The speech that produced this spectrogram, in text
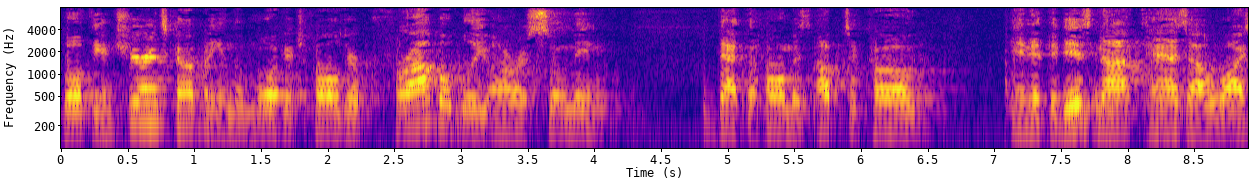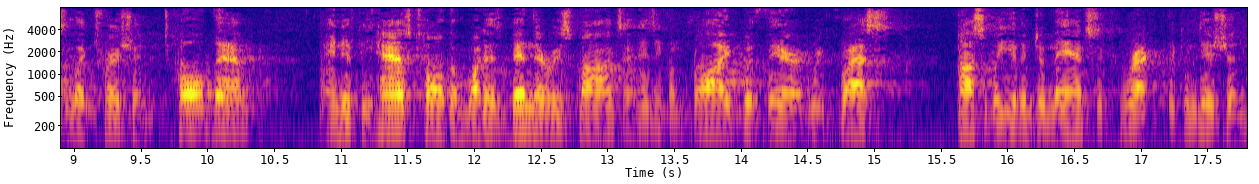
Both the insurance company and the mortgage holder probably are assuming that the home is up to code, and if it is not, has our wise electrician told them? And if he has told them, what has been their response, and has he complied with their requests, possibly even demands to correct the condition?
